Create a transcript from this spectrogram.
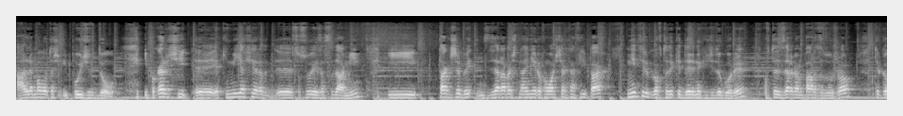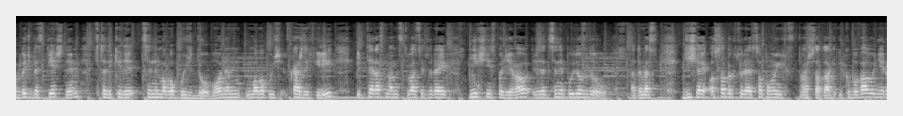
ale mogą też i pójść w dół. I pokażę Ci, y, jakimi ja się y, stosuję zasadami i tak, żeby zarabiać na nieruchomościach, na flipach, nie tylko wtedy, kiedy rynek idzie do góry, bo wtedy zarabiam bardzo dużo, tylko być bezpiecznym wtedy, kiedy ceny mogą pójść w dół, bo one mogą pójść w każdej chwili i teraz mamy sytuację, w której nikt się nie spodziewał, że ceny pójdą w dół. Natomiast dzisiaj osoby, które są po moich warsztatach i kupowały nieruchomości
